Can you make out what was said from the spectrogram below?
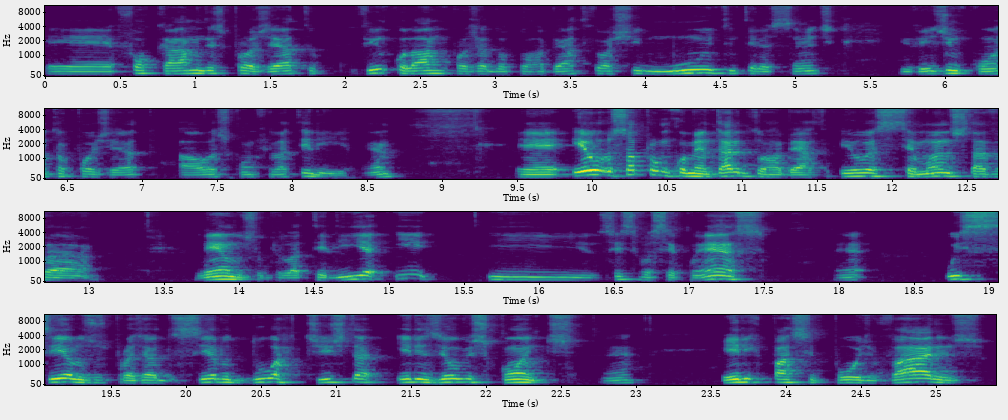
é, focarmos nesse projeto, vincularmos o projeto do Dr. Roberto, que eu achei muito interessante, em vez de encontro ao projeto Aulas com Filatelia. Né? É, eu, só para um comentário, doutor Roberto, eu essa semana estava lendo sobre filatelia e e não sei se você conhece, né, os selos, os projetos de selo do artista Eliseu Visconti. Né? Ele participou de vários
